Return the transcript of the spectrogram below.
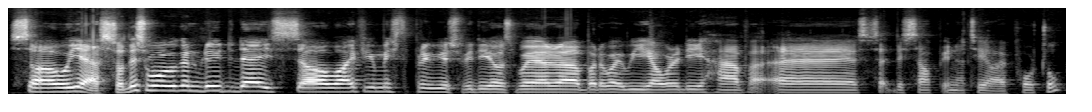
So yeah, so this is what we're going to do today. So uh, if you missed the previous videos where, uh, by the way, we already have uh, set this up in a TIA portal.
